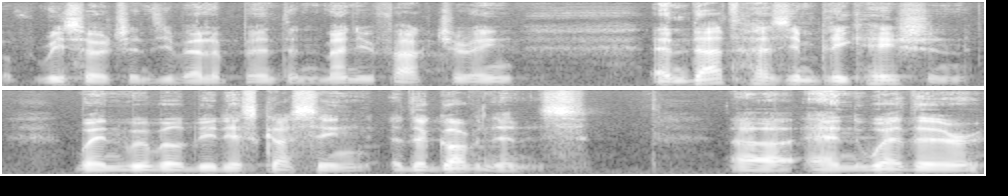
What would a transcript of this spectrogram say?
of research and development and manufacturing, and that has implication when we will be discussing the governance uh, and whether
